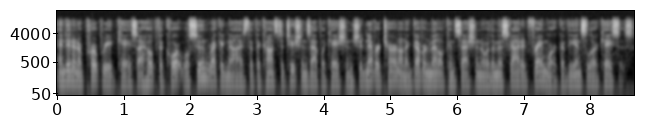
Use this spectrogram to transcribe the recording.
and in an appropriate case, I hope the court will soon recognize that the Constitution's application should never turn on a governmental concession or the misguided framework of the insular cases.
